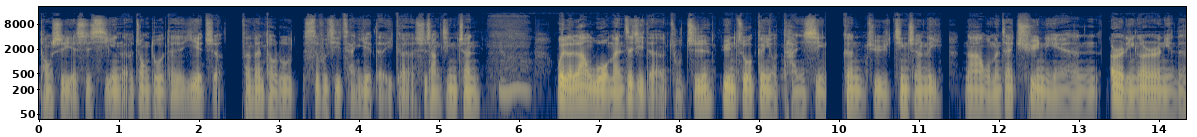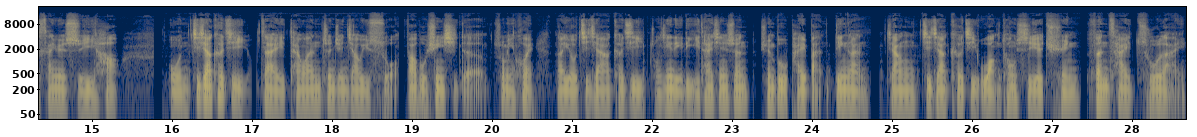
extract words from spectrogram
同时也是吸引了众多的业者纷纷投入伺服器产业的一个市场竞争。为了让我们自己的组织运作更有弹性、更具竞争力，那我们在去年二零二二年的三月十一号，我们技嘉科技在台湾证券交易所发布讯息的说明会，那由技嘉科技总经理李仪泰先生宣布拍板定案。将技嘉科技网通事业群分拆出来，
